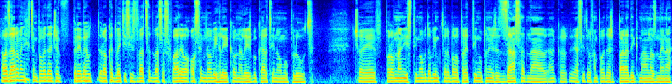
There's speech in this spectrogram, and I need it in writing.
Ale zároveň chcem povedať, že v priebehu roka 2022 sa schválilo 8 nových liekov na liečbu karcinómu plúc čo je v porovnaní s tým obdobím, ktoré bolo predtým úplne že zásadná, ako ja si trúfam povedať, že paradigmálna zmena.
